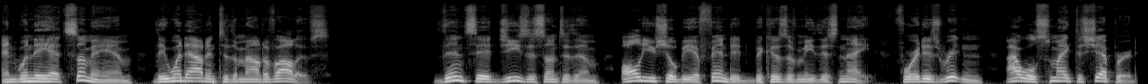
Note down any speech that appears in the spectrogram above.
And when they had summoned him, they went out into the Mount of Olives. Then said Jesus unto them, All you shall be offended because of me this night, for it is written, I will smite the shepherd,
